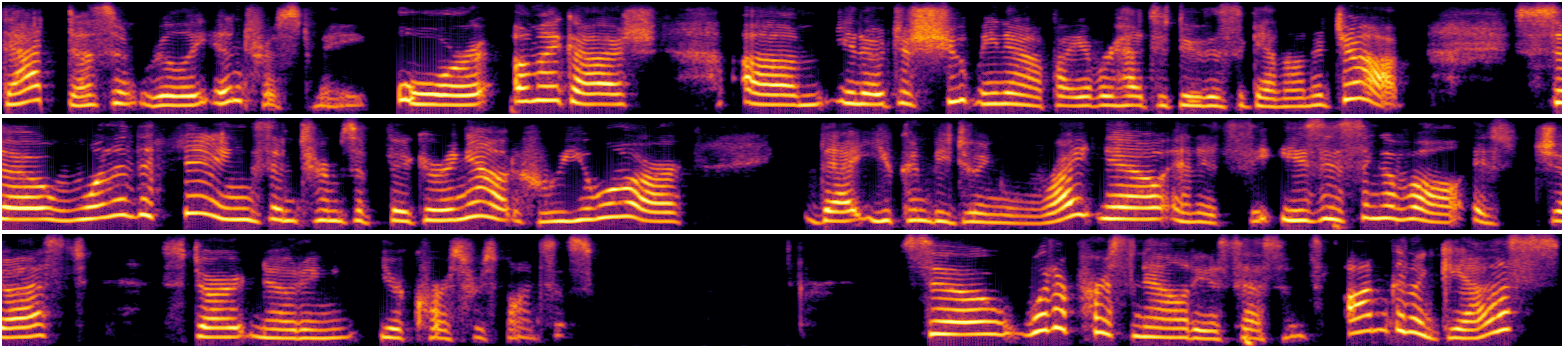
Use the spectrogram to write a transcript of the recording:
that doesn't really interest me. Or, oh my gosh, um, you know, just shoot me now if I ever had to do this again on a job. So, one of the things in terms of figuring out who you are that you can be doing right now, and it's the easiest thing of all, is just start noting your course responses. So, what are personality assessments? I'm going to guess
